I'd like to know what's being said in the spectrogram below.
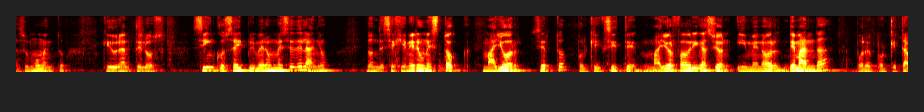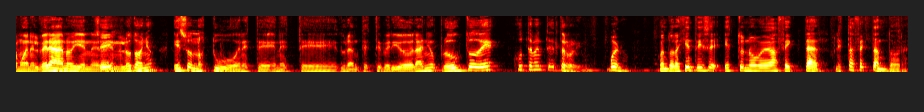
hace un momento, que durante los 5 o 6 primeros meses del año, donde se genera un stock mayor, ¿cierto? Porque existe mayor fabricación y menor demanda, por, porque estamos en el verano y en el, en el, otoño, eso no estuvo en este, en este, durante este periodo del año, producto de justamente el terrorismo. Bueno, cuando la gente dice esto no me va a afectar, le está afectando ahora.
